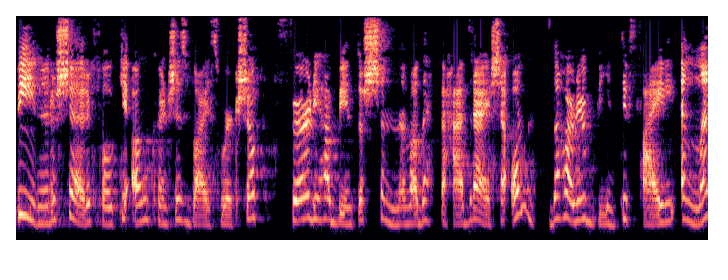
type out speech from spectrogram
begynner å kjøre folk i unconscious bias workshop før de har begynt å skjønne hva dette her dreier seg om, da har du jo begynt i feil ende.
